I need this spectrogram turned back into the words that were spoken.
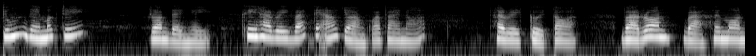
Chúng gây mất trí. Ron đề nghị, khi harry vác cái áo choàng qua vai nó. Harry cười to, và ron và hermon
